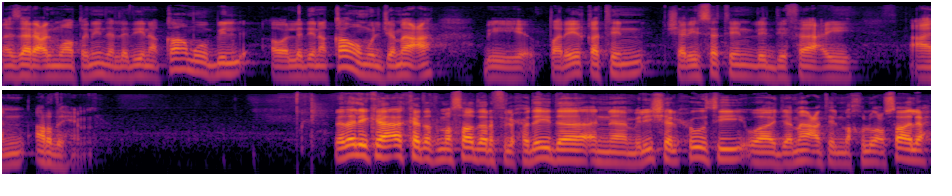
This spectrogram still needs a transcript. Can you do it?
مزارع المواطنين الذين قاموا بال أو الذين قاوموا الجماعة بطريقة شرسة للدفاع عن أرضهم. لذلك أكدت مصادر في الحديدة أن ميليشيا الحوثي وجماعة المخلوع صالح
